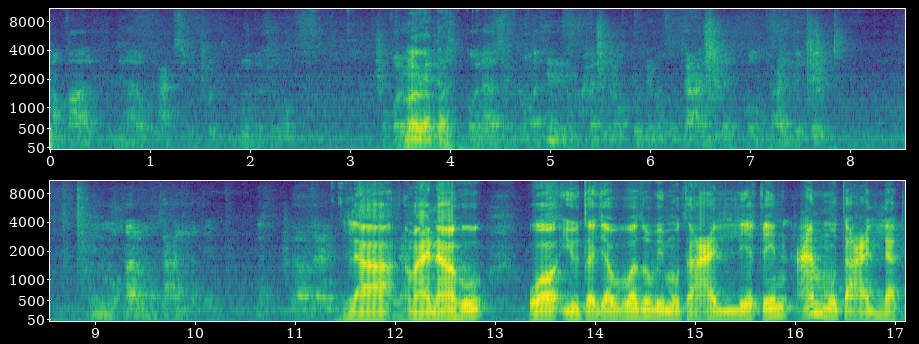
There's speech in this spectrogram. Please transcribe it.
ما قال في النهاية وبالعكس في الكل. ماذا قال؟ ولازم وأثر ومحل وكل ومتعلق. ومتعلق قال متعلق. لا معناه ويتجوز بمتعلق عن متعلق.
